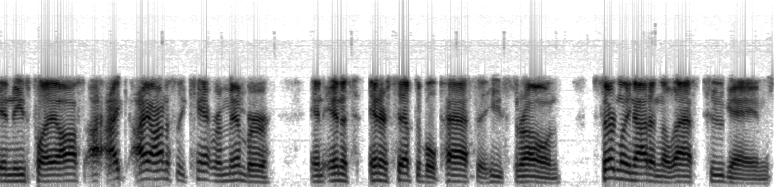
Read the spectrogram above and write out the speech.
in these playoffs? I, I, I honestly can't remember an inter- interceptable pass that he's thrown. Certainly not in the last two games.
